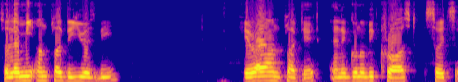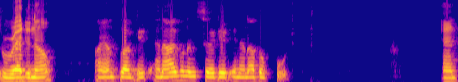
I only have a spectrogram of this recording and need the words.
so let me unplug the USB here I unplugged it and it's gonna be crossed so it's red now. I unplugged it and I'm gonna insert it in another port. And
